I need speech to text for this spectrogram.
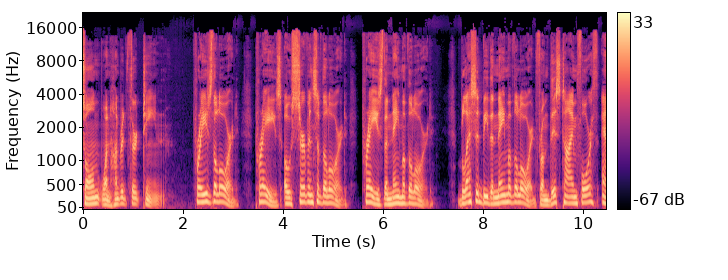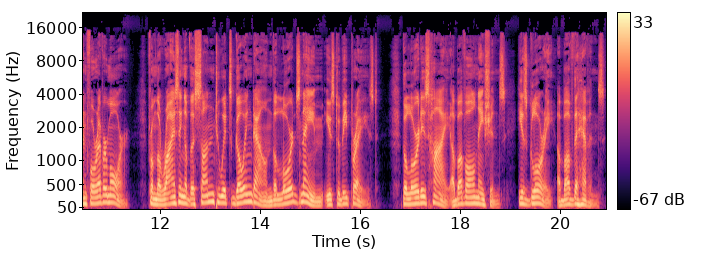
Psalm 113 Praise the Lord. Praise, O servants of the Lord. Praise the name of the Lord. Blessed be the name of the Lord from this time forth and forevermore. From the rising of the sun to its going down, the Lord's name is to be praised. The Lord is high above all nations, his glory above the heavens.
